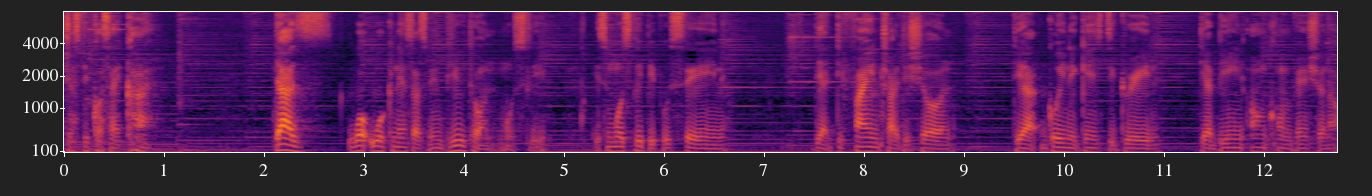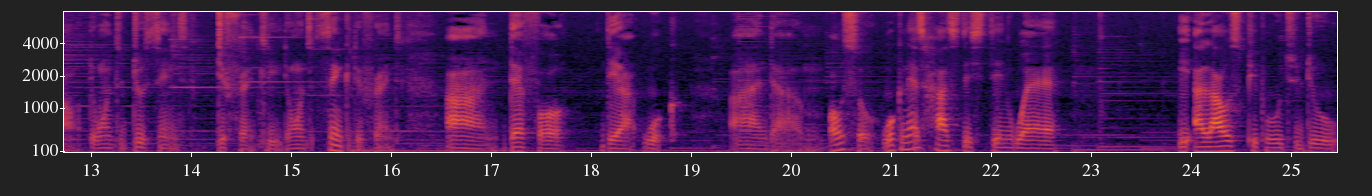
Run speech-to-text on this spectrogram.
just because i can. That's what wokeness has been built on mostly. It's mostly people saying they are defying tradition they are going against the grain they are being unconventional they want to do things differently they want to think different and therefore they are woke and um, also wokeness has this thing where it allows people to do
